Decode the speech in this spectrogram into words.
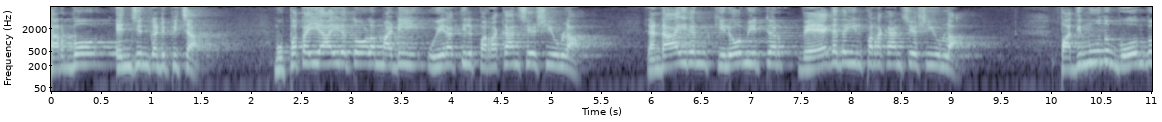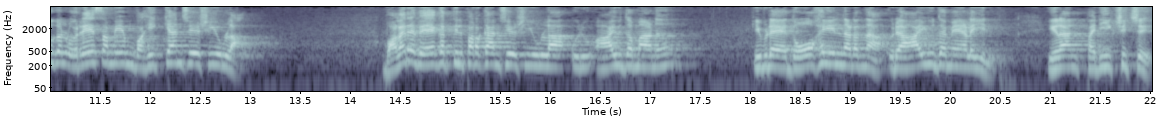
ടർബോ എഞ്ചിൻ ഘടിപ്പിച്ച മുപ്പത്തയ്യായിരത്തോളം അടി ഉയരത്തിൽ പറക്കാൻ ശേഷിയുള്ള രണ്ടായിരം കിലോമീറ്റർ വേഗതയിൽ പറക്കാൻ ശേഷിയുള്ള പതിമൂന്ന് ബോംബുകൾ ഒരേ സമയം വഹിക്കാൻ ശേഷിയുള്ള വളരെ വേഗത്തിൽ പറക്കാൻ ശേഷിയുള്ള ഒരു ആയുധമാണ് ഇവിടെ ദോഹയിൽ നടന്ന ഒരു ആയുധമേളയിൽ ഇറാൻ പരീക്ഷിച്ച്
